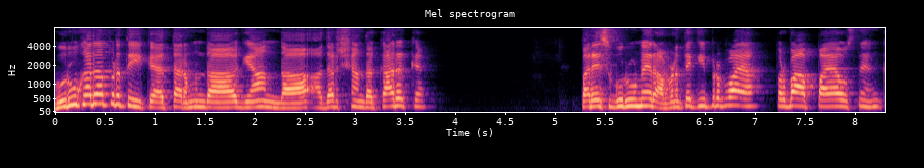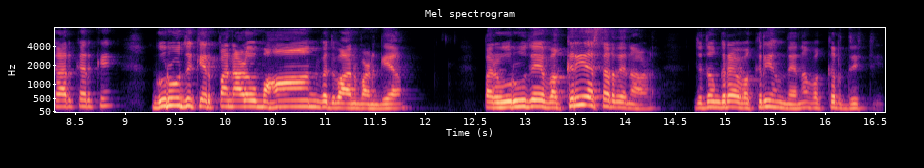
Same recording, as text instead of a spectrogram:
ਗੁਰੂ ਕਾ ਦਾ ਪ੍ਰਤੀਕ ਹੈ? ਧਰਮ ਦਾ, ਗਿਆਨ ਦਾ, ਆਦਰਸ਼ਾਂ ਦਾ ਕਾਰਕ ਹੈ। ਪਰ ਇਸ ਗੁਰੂ ਨੇ ਰਾਵਣ ਤੇ ਕੀ ਪ੍ਰਭਾਇਆ? ਪ੍ਰਭਾਵ ਪਾਇਆ ਉਸਨੇ ਹੰਕਾਰ ਕਰਕੇ। ਗੁਰੂ ਦੀ ਕਿਰਪਾ ਨਾਲ ਉਹ ਮਹਾਨ ਵਿਦਵਾਨ ਬਣ ਗਿਆ। ਪਰ ਗੁਰੂ ਦੇ ਵਕਰੀ ਅਸਰ ਦੇ ਨਾਲ, ਜਦੋਂ ਗ੍ਰਹਿ ਵਕਰੀ ਹੁੰਦੇ ਨਾ ਵਕਰ ਦ੍ਰਿਸ਼ਟੀ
